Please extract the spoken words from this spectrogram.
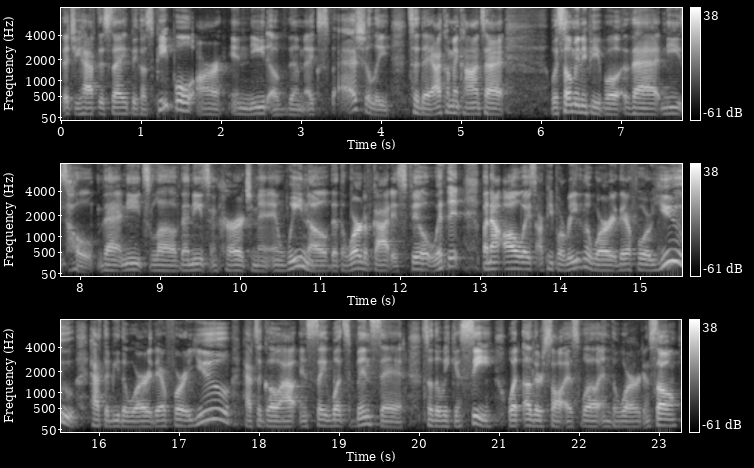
that you have to say, because people are in need of them, especially today. I come in contact with so many people that needs hope, that needs love, that needs encouragement. And we know that the word of God is filled with it, but not always are people reading the word. Therefore, you have to be the word. Therefore, you have to go out and say what's been said so that we can see what others saw as well in the word. And so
